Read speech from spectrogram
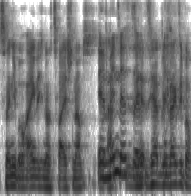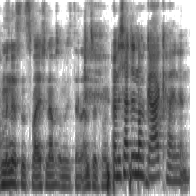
Svenny braucht eigentlich noch zwei Schnaps. Ja, hat- mindestens. Sie, sie hat gesagt, sie braucht mindestens zwei Schnaps, um sich das anzutun. Und ich hatte noch gar keinen.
